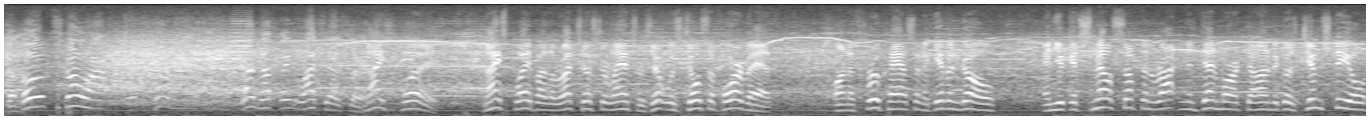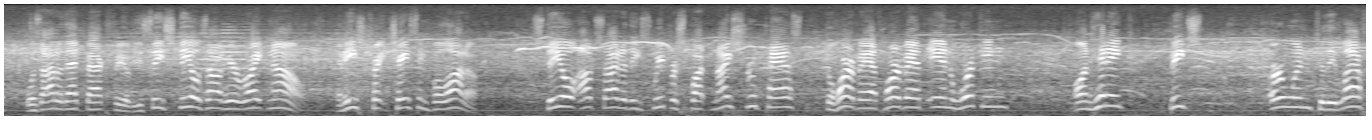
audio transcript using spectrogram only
The boot score. 1 nothing Rochester. Nice play. Nice play by the Rochester Lancers. It was Joseph Horvath on a through pass and a give and go. And you could smell something rotten in Denmark down because Jim Steele was out of that backfield. You see Steele's out here right now, and he's chasing Balata. Steele outside of the sweeper spot. Nice through pass to Horvath. Horvath in, working on hitting. Beats Irwin to the left,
